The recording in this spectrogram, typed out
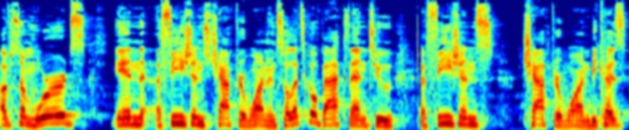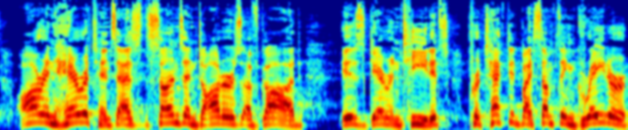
of some words in Ephesians chapter 1. And so let's go back then to Ephesians chapter 1 because our inheritance as sons and daughters of God is guaranteed. It's protected by something greater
